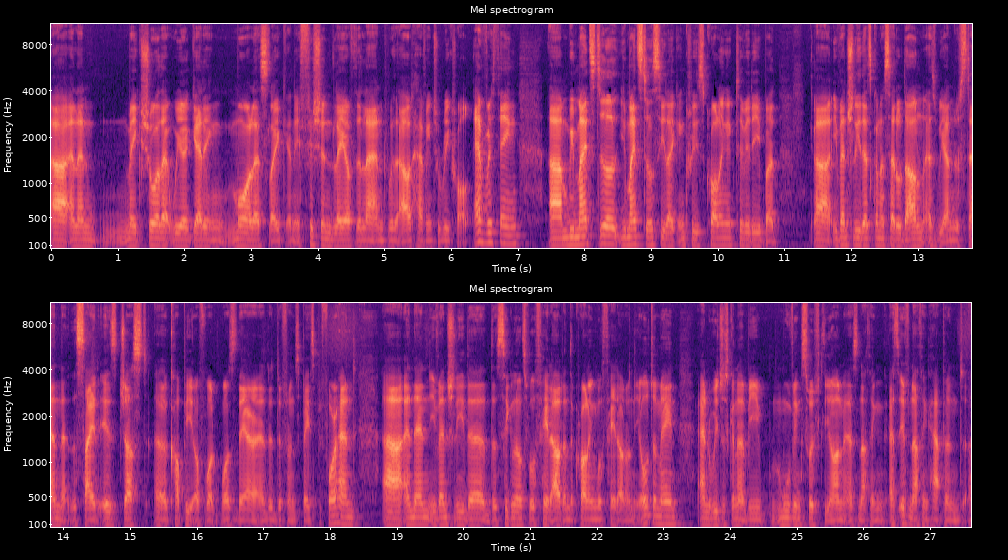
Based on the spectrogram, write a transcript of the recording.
uh, and then make sure that we are getting more or less like an efficient lay of the land without having to recrawl everything. Um, we might still, you might still see like increased crawling activity, but uh, eventually that's going to settle down as we understand that the site is just a copy of what was there at a different space beforehand. Uh, and then eventually the, the signals will fade out and the crawling will fade out on the old domain, and we're just gonna be moving swiftly on as nothing, as if nothing happened uh,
